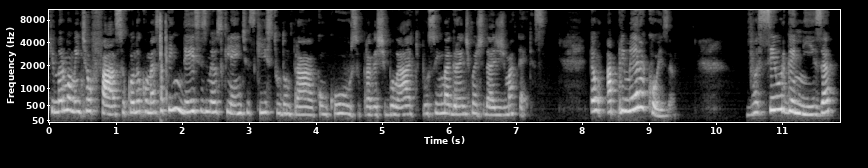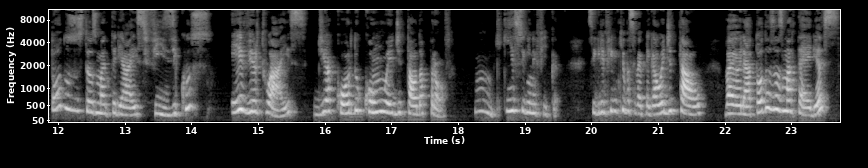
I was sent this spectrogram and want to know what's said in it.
que normalmente eu faço quando eu começo a atender esses meus clientes que estudam para concurso, para vestibular, que possuem uma grande quantidade de matérias. Então, a primeira coisa, você organiza todos os teus materiais físicos e virtuais de acordo com o edital da prova. Hum, o que isso significa? Significa que você vai pegar o edital, vai olhar todas as matérias,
